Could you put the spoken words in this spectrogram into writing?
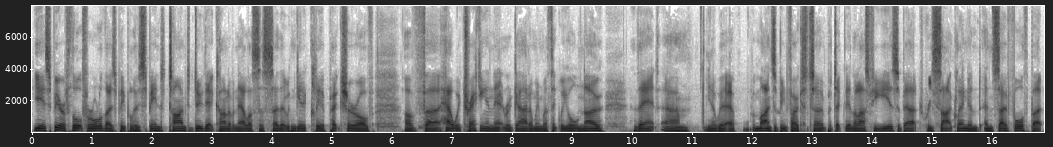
Yeah, spare of thought for all of those people who spend time to do that kind of analysis so that we can get a clear picture of of uh, how we're tracking in that regard. I mean, I think we all know that um, you know where our minds have been focused, uh, particularly in the last few years, about recycling and, and so forth. But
